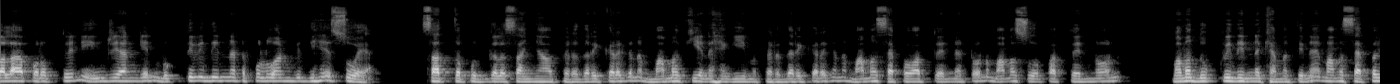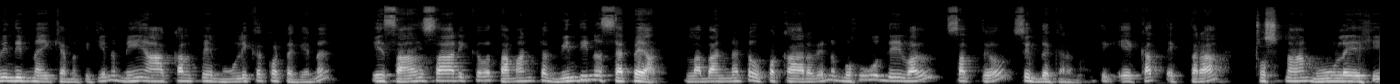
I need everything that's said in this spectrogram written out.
බලාපොරොත්තු වෙන්නේ ඉන්ද්‍රයන්ගෙන් මුක්ති විඳින්නට පුළුවන් විදිහේ සුවයක්. සත්ව පුද්ගල සංඥාව පෙරදරි කරගෙන මම කියන හැඟීම පෙරදරි කරගෙන මම සැපවත් වෙන්නට ඕන මම සුවපත් වෙන්න ඕන මම දුක් විඳින්න කැමති නැහැ මම සැප විඳින්නයි කැමති කියන මේ ආකල්පය මූලික කොටගෙන ඒ සාංශාරිකව Tamanට විඳින සැපයක් ලබන්නට උපකාර වෙන බොහෝ දේවල් සත්වෝ සිද්ධ කරනවා. ඉතින් ඒකත් එක්තරා තෘෂ්ණා මූලයේහි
